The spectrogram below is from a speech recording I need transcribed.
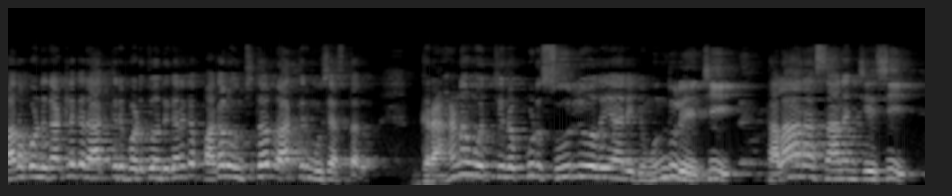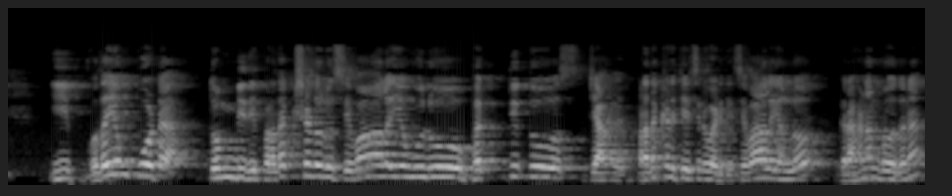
పదకొండు గంటలకి రాత్రి పడుతుంది కనుక పగలు ఉంచుతారు రాత్రి మూసేస్తారు. గ్రహణం వచ్చినప్పుడు సూర్యోదయానికి ముందు లేచి తలారా స్నానం చేసి ఈ ఉదయం పూట తొమ్మిది ప్రదక్షిణలు శివాలయములో భక్తితో జ- ప్రదక్షిణ చేసిన వాడికి శివాలయంలో గ్రహణం రోజున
